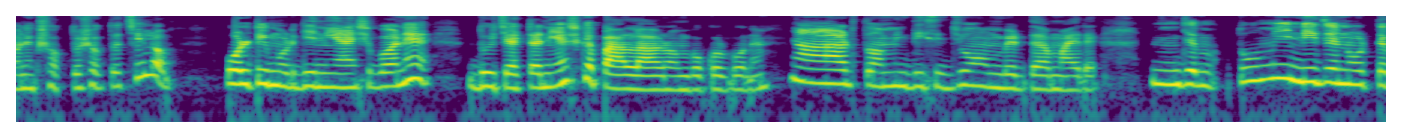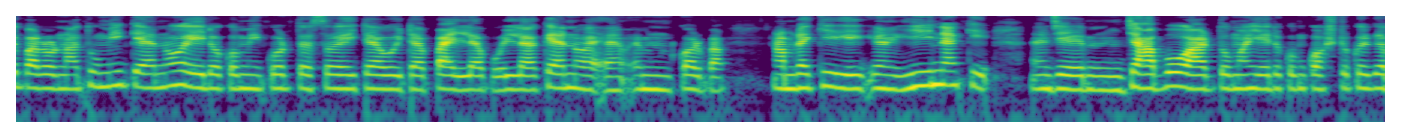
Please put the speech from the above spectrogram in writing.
অনেক শক্ত শক্ত ছিল। পোলট্রি মুরগি নিয়ে আসব নে, দুই চারটা নিয়ে আসকে পালা আরম্ভ করব না। আর তো আমি দিছি জম্বের দেওয়া মায়েরে যে তুমি নিজে নড়তে পারো না, তুমি কেন এইরকমই করতেছো, এইটা ওইটা পাইলা পইলা কেন করবা? আমরা কি ই নাকি? যে যাব আর তোমার এরকম কষ্ট করে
